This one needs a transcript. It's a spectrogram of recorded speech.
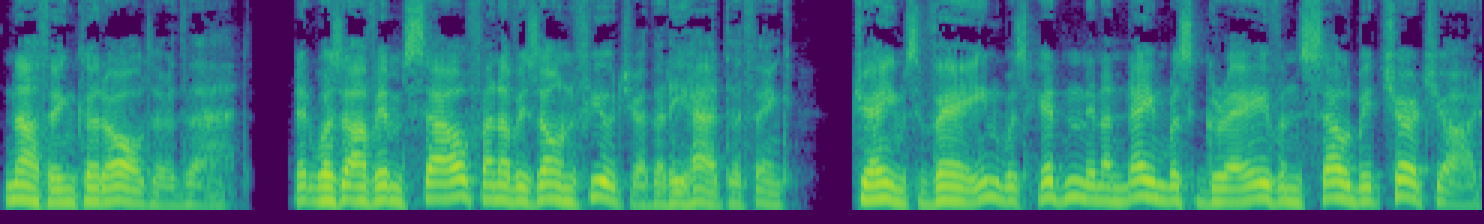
Nothing could alter that. It was of himself and of his own future that he had to think. James Vane was hidden in a nameless grave in Selby churchyard.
